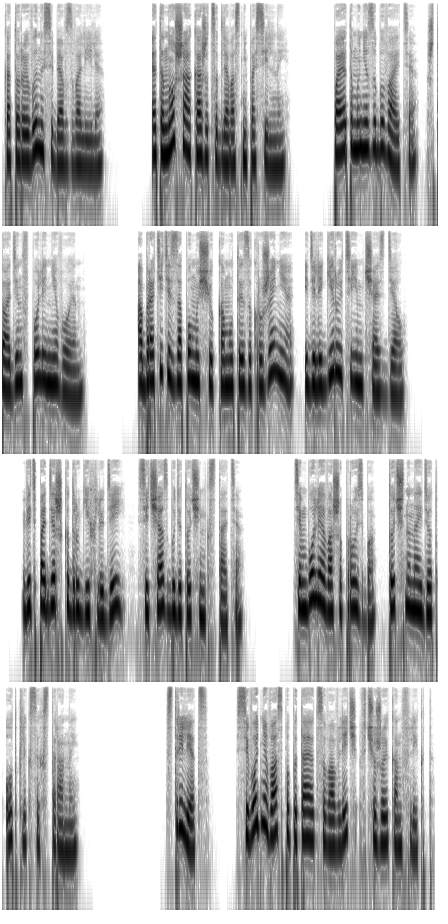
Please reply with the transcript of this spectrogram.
которые вы на себя взвалили. Эта ноша окажется для вас непосильной. Поэтому не забывайте, что один в поле не воин. Обратитесь за помощью к кому-то из окружения и делегируйте им часть дел. Ведь поддержка других людей сейчас будет очень кстати. Тем более ваша просьба точно найдет отклик с их стороны. Стрелец. Сегодня вас попытаются вовлечь в чужой конфликт.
